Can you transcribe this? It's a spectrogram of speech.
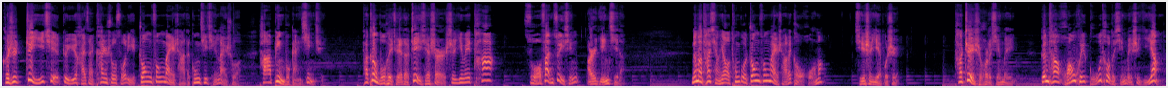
可是这一切对于还在看守所里装疯卖傻的宫崎勤来说，他并不感兴趣，他更不会觉得这些事儿是因为他所犯罪行而引起的。那么他想要通过装疯卖傻来苟活吗？其实也不是，他这时候的行为。跟他还回骨头的行为是一样的，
